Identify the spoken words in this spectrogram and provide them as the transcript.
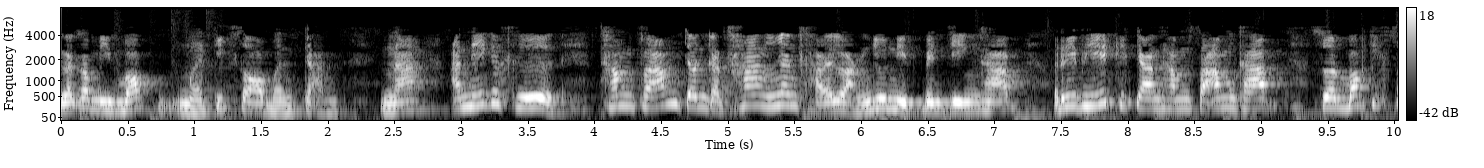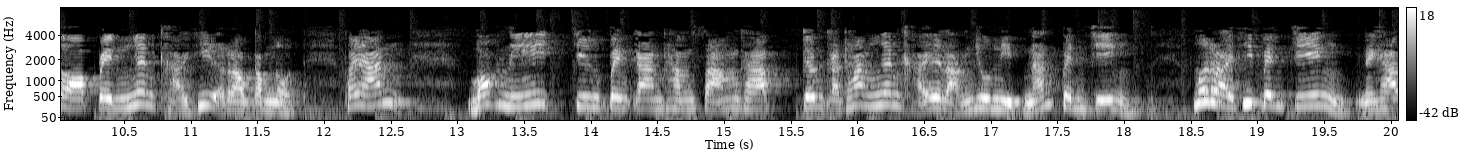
แล้วก็มีบล็อกเหมือนจิ๊กซอว์เหมือนกันนะ อันนี้ก็คือทำซ้ำจนกระทั่งเงื่อนไขหลังยูนิตเป็นจริงครับ repeat คือการทำซ้ำครับ ส่วนบล็อกจิ๊กซอว์เป็นเงื่อนไขที่เรากำหนด เพราะฉะนั้นบล็อกนี้จึงเป็นการทำซ้ำครับ จนกระทั่งเงื่อนไขหลังยูนิตนั้นเป็นจริง เมื่อไหร่ที่เป็นจริงนะครับ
